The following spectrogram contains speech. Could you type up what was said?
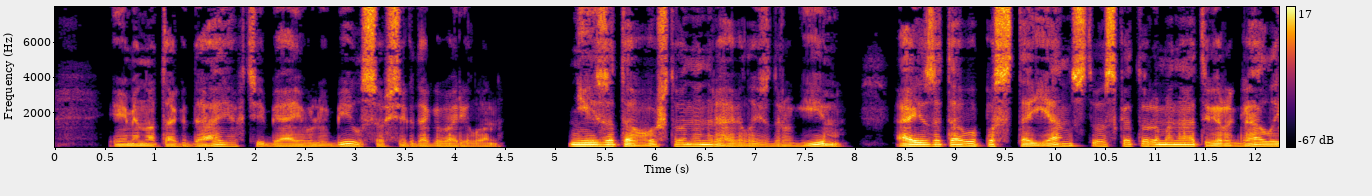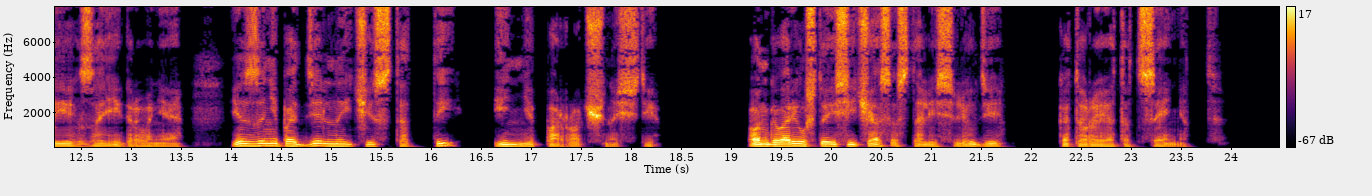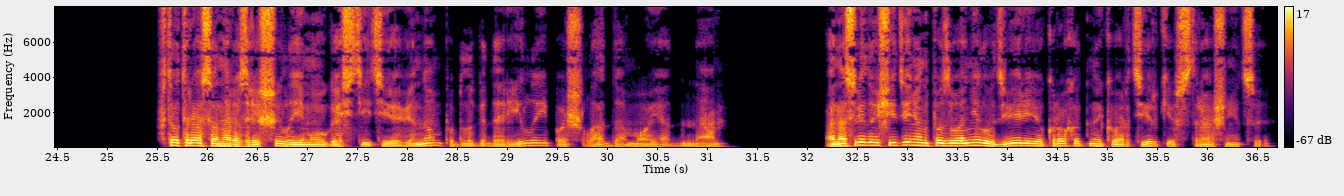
«Именно тогда я в тебя и влюбился», — всегда говорил он. Не из-за того, что она нравилась другим, а из-за того постоянства, с которым она отвергала их заигрывание из-за неподдельной чистоты и непорочности. Он говорил, что и сейчас остались люди, которые это ценят. В тот раз она разрешила ему угостить ее вином, поблагодарила и пошла домой одна. А на следующий день он позвонил в дверь ее крохотной квартирки в Страшнице.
